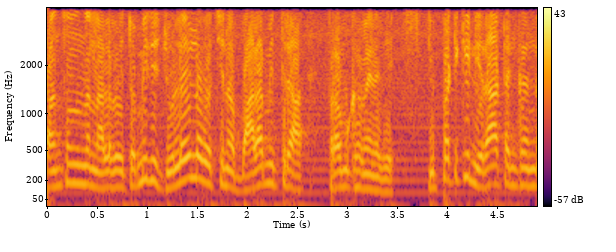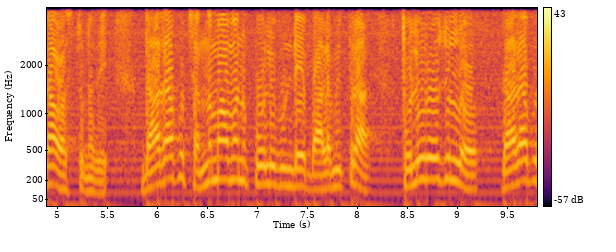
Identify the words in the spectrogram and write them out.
పంతొమ్మిది వందల నలభై తొమ్మిది జూలైలో వచ్చిన బాలమిత్ర ప్రముఖమైనది. ఇప్పటికీ నిరాటంకంగా వస్తున్నది. దాదాపు చందమామను పోలి ఉండే బాలమిత్ర తొలి రోజుల్లో దాదాపు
